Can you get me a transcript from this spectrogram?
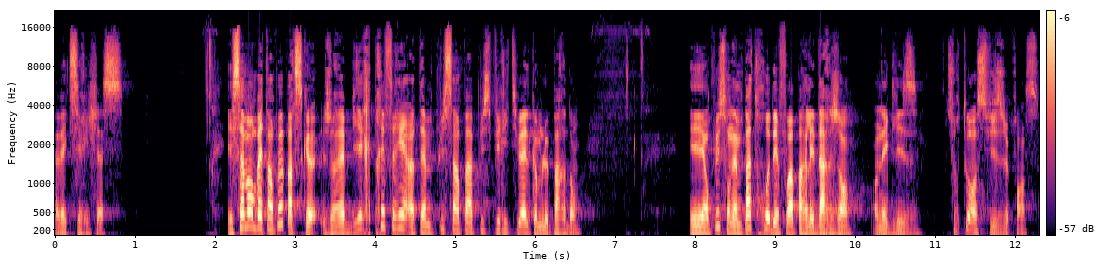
avec ces richesses? Et ça m'embête un peu parce que j'aurais bien préféré un thème plus sympa, plus spirituel comme le pardon. Et en plus, on n'aime pas trop des fois parler d'argent en Église, surtout en Suisse, je pense.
